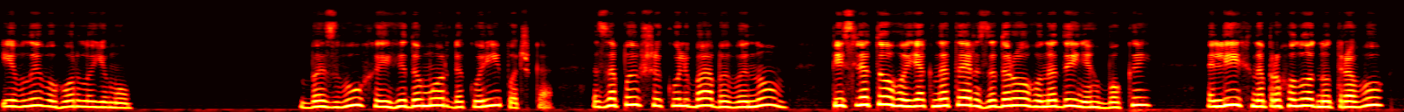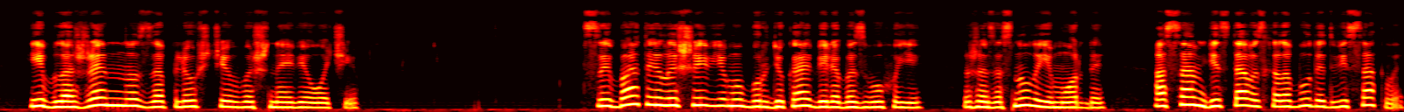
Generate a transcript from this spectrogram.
і влив у горло йому. Безвухий гидоморда куріпочка, запивши кульбаби вином, після того, як натер за дорогу на динях боки, ліг на прохолодну траву і блаженно заплющив вишневі очі. Цибатий лишив йому бурдюка біля безвухої, вже заснули й морди, а сам дістав із халабуди дві сакви,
